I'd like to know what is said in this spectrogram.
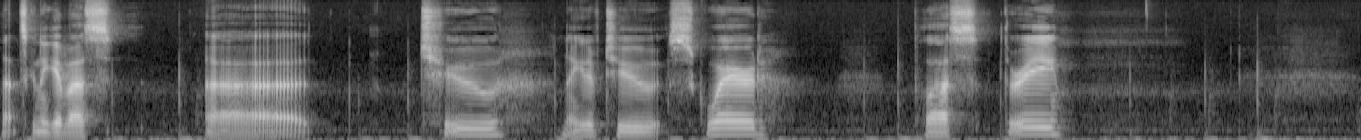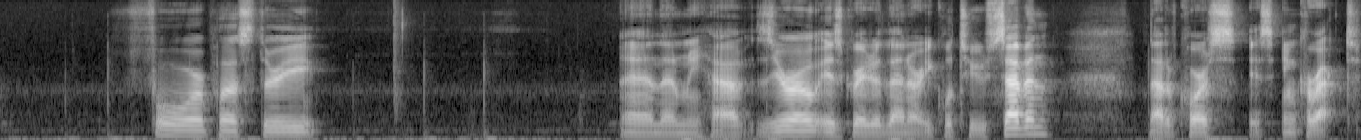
That's going to give us uh, 2, negative 2 squared plus 3. 4 plus 3 and then we have 0 is greater than or equal to 7. That, of course, is incorrect.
